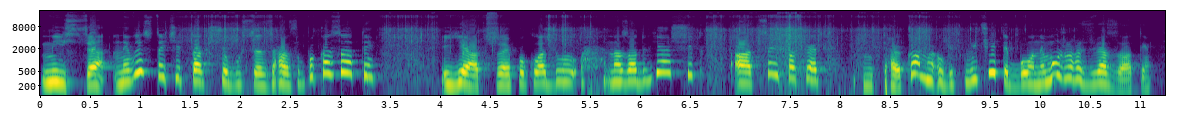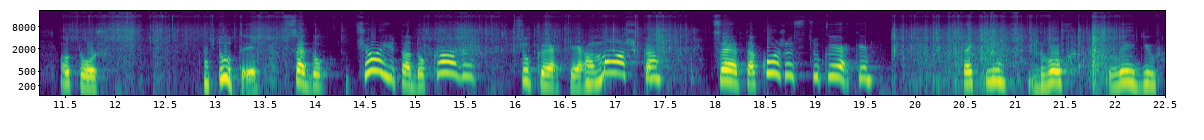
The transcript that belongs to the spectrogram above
місця не вистачить, так, щоб усе зразу показати. Я це покладу назад в ящик, а цей пакет камеру відключити, бо не можу розв'язати. Отож, тут все до чаю та до кави, цукерки ромашка. Це також ось цукерки, такі двох видів.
